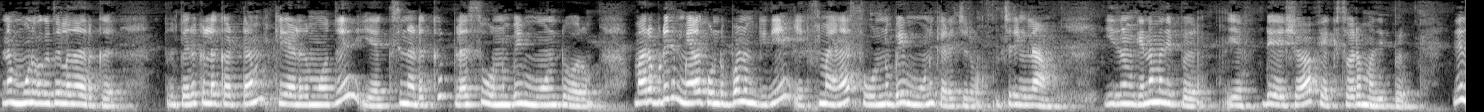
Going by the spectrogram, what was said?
இன்னும் மூணு பக்கத்தில் தான் இருக்குது பெருக்கலை பெருக்கல்ல கட்டம் கீழே எழுதும் போது எக்ஸ் அடுக்கு ப்ளஸ் ஒன்று பை மூணுட்டு வரும். மறுபடியும் இது மேலே கொண்டு போய் நமக்கு இதே எக்ஸ் மைனஸ் ஒன்று பை மூணு கிடச்சிரும். சரிங்களா? இது நமக்கு என்ன மதிப்பு? எஃப் டேஷ் ஆஃப் எக்ஸோட மதிப்பு. இது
